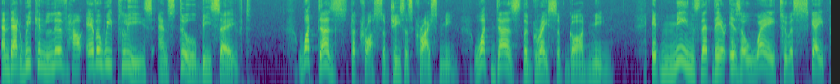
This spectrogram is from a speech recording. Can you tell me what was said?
and that we can live however we please and still be saved. What does the cross of Jesus Christ mean? What does the grace of God mean? It means that there is a way to escape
